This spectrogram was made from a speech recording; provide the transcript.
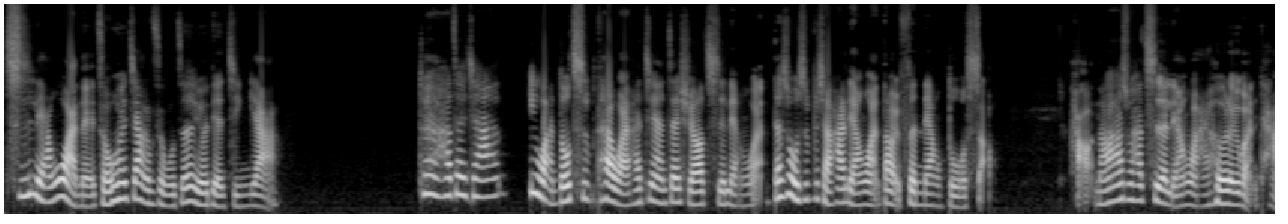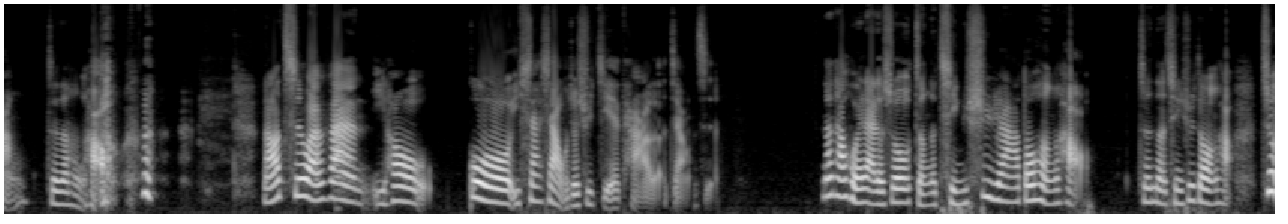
吃两碗呢？怎么会这样子？我真的有点惊讶。对啊，他在家一碗都吃不太完，他竟然在学校吃两碗。但是我是不晓得他两碗到底分量多少。好，然后他说他吃了两碗，还喝了一碗汤，真的很好。然后吃完饭以后，过一下下我就去接他了，这样子。那他回来的时候，整个情绪啊都很好，真的情绪都很好。就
